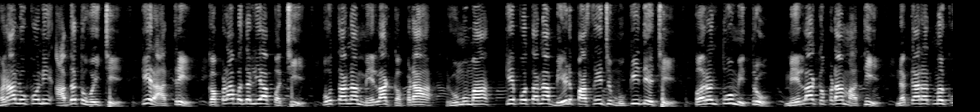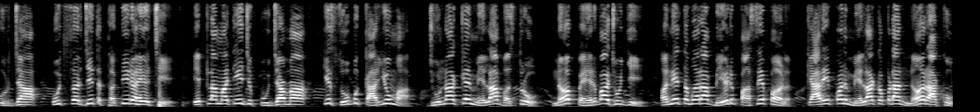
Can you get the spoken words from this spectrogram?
ઘણા લોકોની આદત હોય છે કે રાત્રે કપડાં બદલ્યા પછી પોતાના મેલા કપડાં રૂમમાં કે પોતાના બેડ પાસે જ મૂકી દે છે. પરંતુ મિત્રો, મેલા કપડામાંથી નકારાત્મક ઊર્જા ઉત્સર્જિત થતી રહે છે. એટલા માટે જ પૂજામાં કે શુભ કાર્યોમાં જૂના કે મેલા વસ્ત્રો ન પહેરવા જોઈએ અને તમારા બેડ પાસે પણ ક્યારે પણ મેલા કપડાં ન રાખો.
